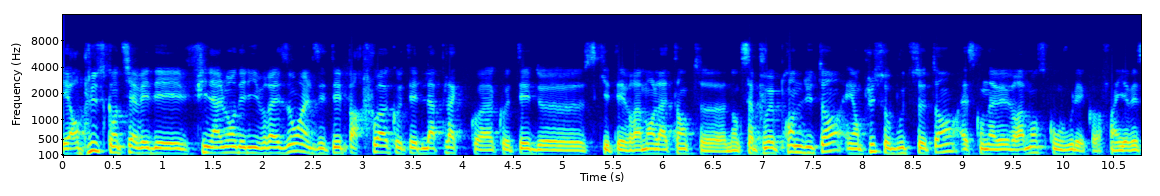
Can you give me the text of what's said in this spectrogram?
et, en plus, quand il y avait des, finalement des livraisons, elles étaient parfois à côté de la plaque, quoi, à côté de ce qui était vraiment l'attente. Donc ça pouvait prendre du temps. Et en plus, au bout de ce temps, est-ce qu'on avait vraiment ce qu'on voulait quoi? Enfin, il y avait,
